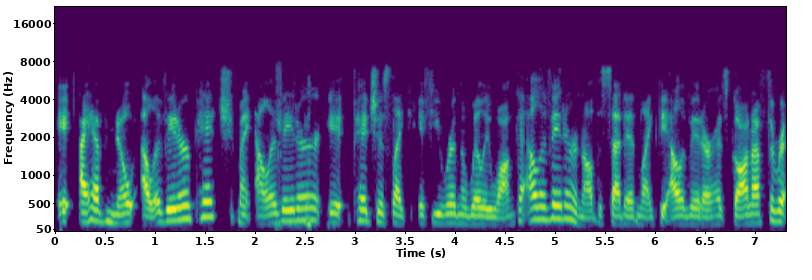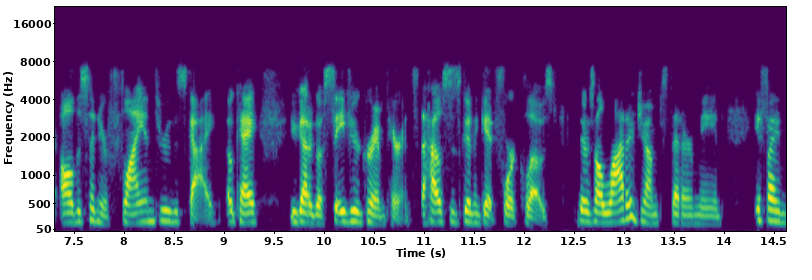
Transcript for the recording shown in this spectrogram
it, I have no elevator pitch. My elevator it, pitch is like if you were in the Willy Wonka elevator and all of a sudden, like the elevator has gone off the, all of a sudden you're flying through the sky. Okay. You got to go save your grandparents. The house is going to get foreclosed. There's a lot of jumps that are made. If I'm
